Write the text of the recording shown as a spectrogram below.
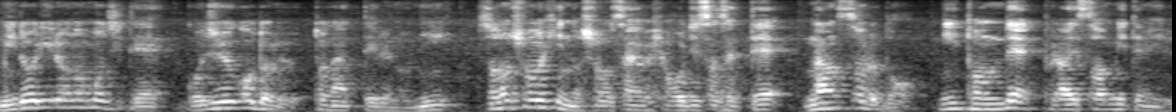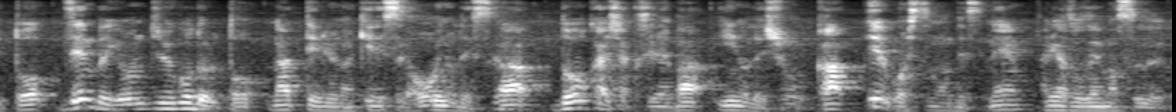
緑色の文字で55ドルとなっているのに、その商品の詳細を表示させて、何 sold に飛んでプライスを見てみると、全部45ドルとなっているようなケースが多いのですが、どう解釈すればいいのでしょうか？っていうご質問ですね。ありがとうございます。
